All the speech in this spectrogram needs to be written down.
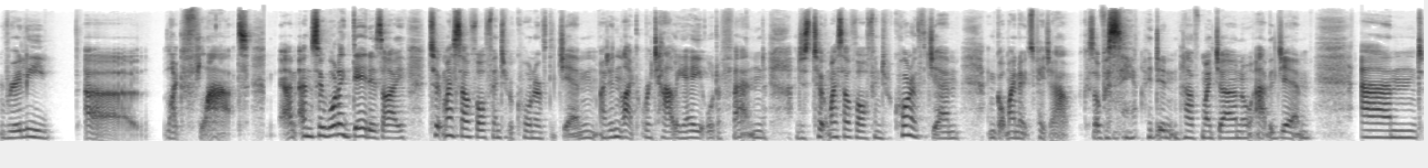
really uh, like flat. And, and so what I did is I took myself off into a corner of the gym. I didn't like retaliate or defend. I just took myself off into a corner of the gym and got my notes page out because obviously I didn't have my journal at the gym. And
